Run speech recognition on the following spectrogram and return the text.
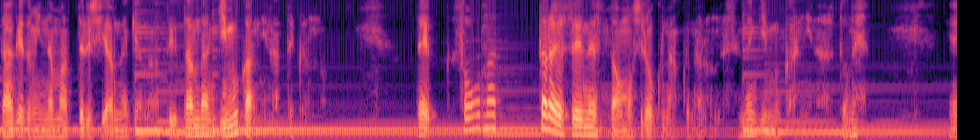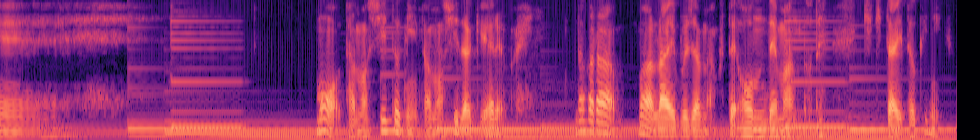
だけどみんな待ってるしやんなきゃなっていうだんだん義務感になってくるの。でそうなったら SNS って面白くなくなるんですよね。義務感になるとね。えー、もう楽しい時に楽しいだけやればいい。だからまあライブじゃなくてオンデマンドで聞きたい時に聞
